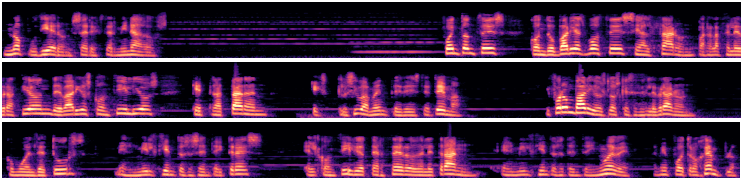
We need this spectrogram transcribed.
no pudieron ser exterminados. Fue entonces cuando varias voces se alzaron para la celebración de varios concilios que trataran exclusivamente de este tema. Y fueron varios los que se celebraron, como el de Tours en 1163, el concilio tercero de Letrán en 1179, también fue otro ejemplo.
